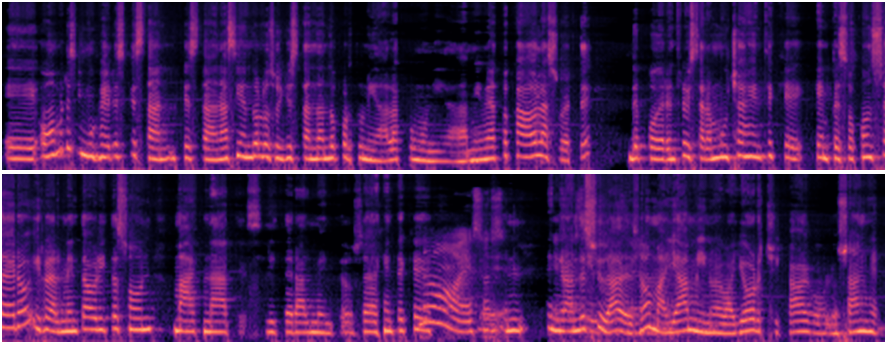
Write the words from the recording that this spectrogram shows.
eh, hombres y mujeres que están, que están haciendo lo suyo, están dando oportunidad a la comunidad. A mí me ha tocado la suerte de poder entrevistar a mucha gente que, empezó con cero y realmente ahorita son magnates, literalmente. O sea, gente que no, eso es, en, grandes ciudades, ¿no? Miami, Nueva York, Chicago, Los Ángeles.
